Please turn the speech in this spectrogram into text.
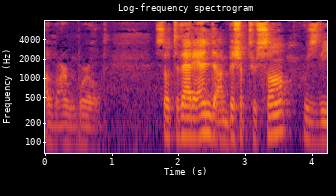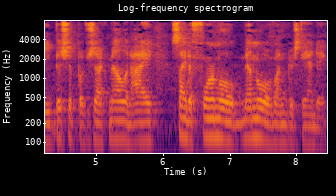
of our world. So to that end, um, Bishop Toussaint, who's the Bishop of Jacmel, and I signed a formal memo of understanding.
